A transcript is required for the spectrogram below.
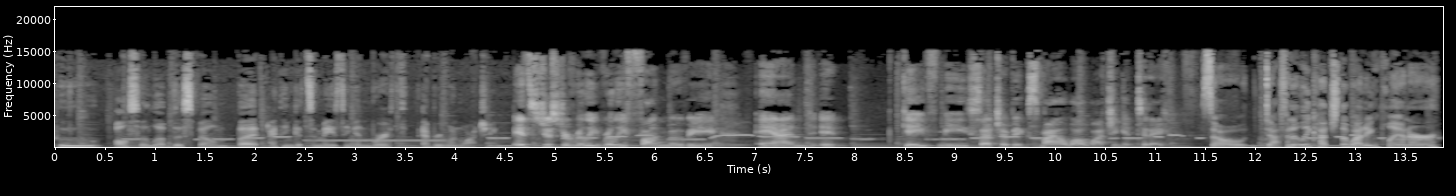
who also love this film, but I think it's amazing and worth everyone watching. It's just a really, really fun movie, and it gave me such a big smile while watching it today. So definitely catch the wedding planner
